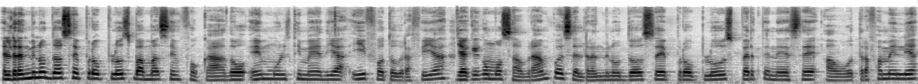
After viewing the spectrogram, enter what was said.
El Redmi Note 12 Pro Plus va más enfocado en multimedia y fotografía ya que como sabrán pues el Redmi Note 12 Pro Plus pertenece a otra familia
